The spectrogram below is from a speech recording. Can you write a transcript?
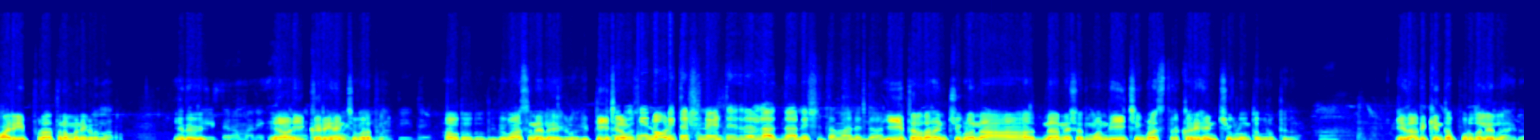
ಭಾರಿ ಪುರಾತನ ಮನೆಗಳೆಲ್ಲ. ಇದು ಈ ಯಾ, ಕರಿ ಹಂಚು ಬರುತ್ತಲ್ಲ. ಹೌದೌದೌದು. ಇದು ವಾಸನೆಲೆಗಳು ಇತ್ತೀಚಿನ ವಾಸ ಹಂಗೆ ನೋಡಿದ ತಕ್ಷಣ ಹೇಳ್ತಾ ಇದ್ರಲ್ಲ ಹದಿನಾರನೇ ಶತಮಾನದ ಈ ಥರದ ಹಂಚುಗಳನ್ನ ಆ ಹದಿನಾರನೇ ಶತಮಾನದ ಈಚೆಗೆ ಬಳಸ್ತಾರೆ ಕರಿ ಹಂಚುಗಳು ಅಂತ ಬರುತ್ತೆ ಇದು. ಇದು ಅದಕ್ಕಿಂತ ಪೂರ್ವದಲ್ಲಿಲ್ಲ ಇದು.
